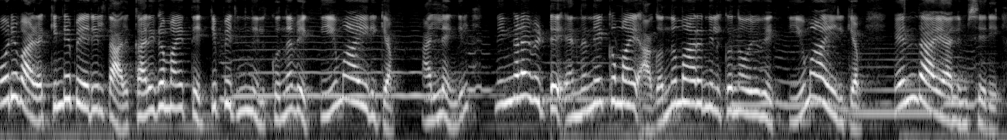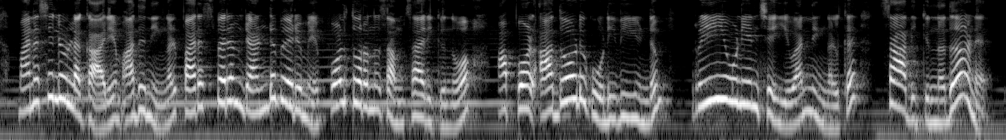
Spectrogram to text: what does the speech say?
ഒരു വഴക്കിന്റെ പേരിൽ താൽക്കാലികമായി തെറ്റിപ്പിരിഞ്ഞു നിൽക്കുന്ന വ്യക്തിയും ആയിരിക്കാം. അല്ലെങ്കിൽ നിങ്ങളെ വിട്ട് എന്നേക്കുമായി അകന്നു മാറി നിൽക്കുന്ന ഒരു വ്യക്തിയുമായിരിക്കാം എന്തായാലും ശരി മനസ്സിലുള്ള കാര്യം അത് നിങ്ങൾ പരസ്പരം രണ്ടുപേരും എപ്പോൾ തുറന്ന് സംസാരിക്കുന്നുവോ അപ്പോൾ അതോടുകൂടി വീണ്ടും റീയൂണിയൻ ചെയ്യുവാൻ നിങ്ങൾക്ക് സാധിക്കുന്നതാണ്.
